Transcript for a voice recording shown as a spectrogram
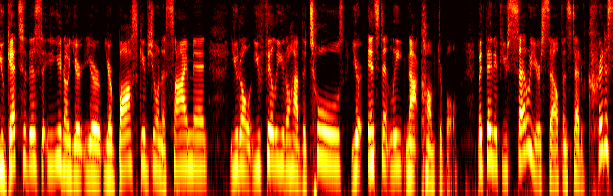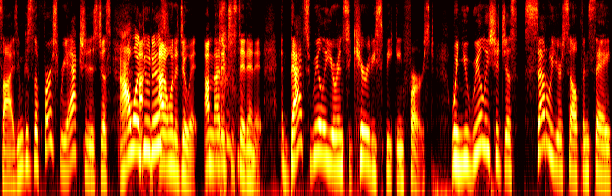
You get to this, you know, your your your boss gives you an assignment, you don't you feel you don't have the tools, you're instantly not comfortable. But then if you settle yourself instead of criticizing because the first reaction is just I don't want to do this. I don't want to do it. I'm not interested in it. And that's really your insecurity speaking first. When you really should just settle yourself and say,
